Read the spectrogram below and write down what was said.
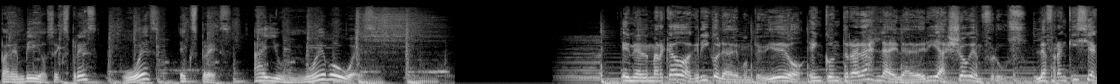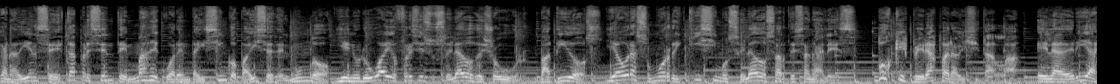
Para envíos express, West Express. Hay un nuevo West. En el mercado agrícola de Montevideo encontrarás la heladería Frus. La franquicia canadiense está presente en más de 45 países del mundo y en Uruguay ofrece sus helados de yogur, batidos y ahora sumó riquísimos helados artesanales. ¿Vos qué esperás para visitarla? Heladería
